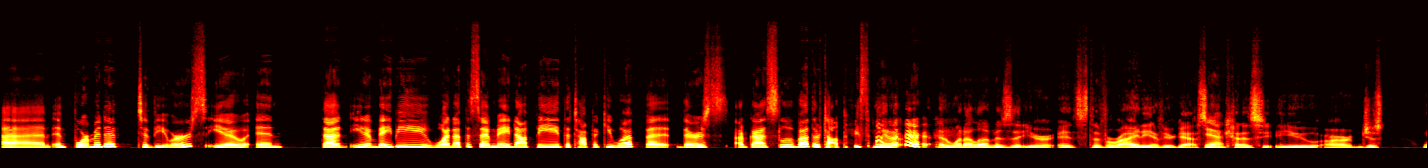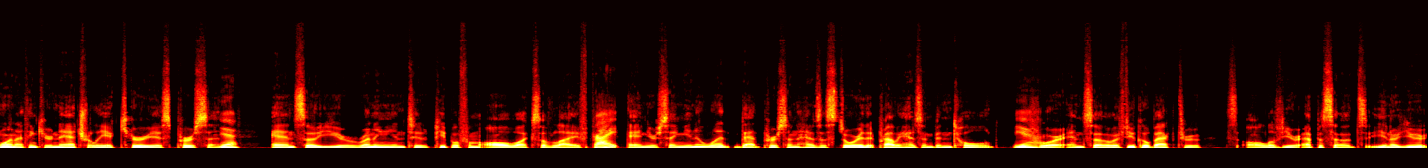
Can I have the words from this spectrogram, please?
um, informative to viewers. You know, and that you know maybe one episode may not be the topic you want, but there's I've got a slew of other topics. out Yeah. there. And what I love is that you're it's the variety of your guests Yeah. because you are just one. I think you're naturally a curious person, Yeah. And so you're running into people from all walks of life, Right. and you're saying, you know what, that person has a story that probably hasn't been told Yeah. before. And so if you go back through all of your episodes, you know, you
